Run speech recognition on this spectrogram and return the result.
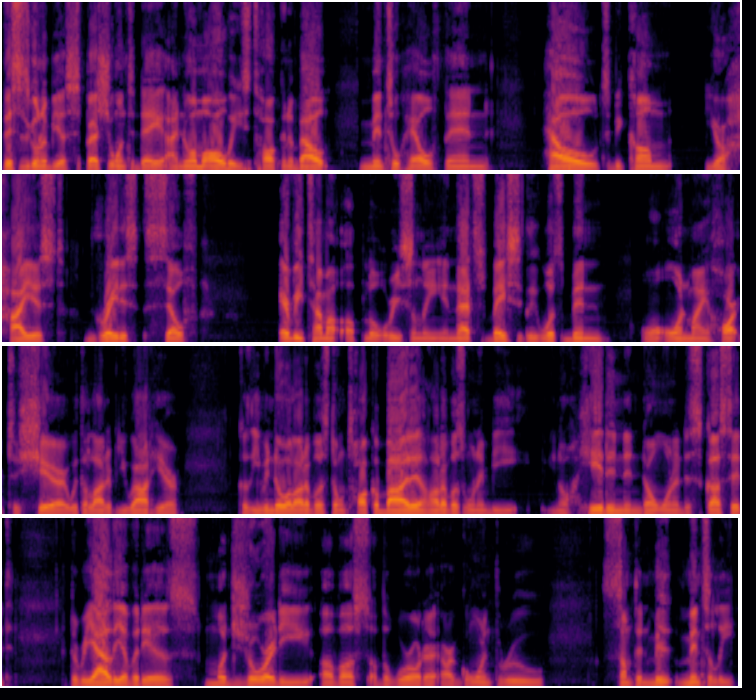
This is going to be a special one today. I know I'm always talking about mental health and how to become your highest, greatest self every time I upload recently. And that's basically what's been on my heart to share with a lot of you out here. Because even though a lot of us don't talk about it, a lot of us want to be, you know, hidden and don't want to discuss it. The reality of it is, majority of us of the world are, are going through something me- mentally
